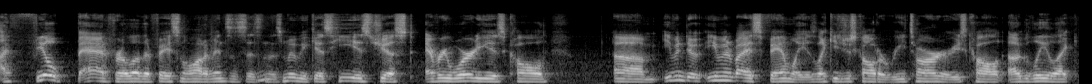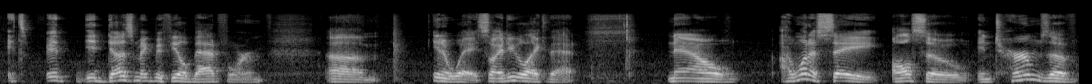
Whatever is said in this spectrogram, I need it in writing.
I feel bad for Leatherface in a lot of instances in this movie because he is just every word he is called, um, even to even by his family is like he's just called a retard or he's called ugly. Like it's it it does make me feel bad for him, um, in a way. So I do like that. Now I want to say also in terms of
